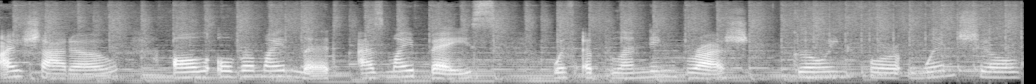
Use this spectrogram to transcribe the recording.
eyeshadow all over my lid as my base with a blending brush going for windshield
